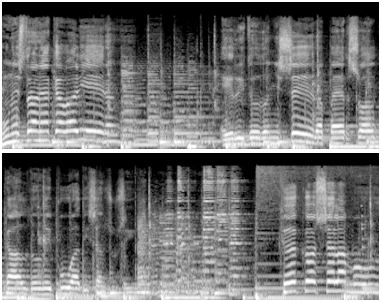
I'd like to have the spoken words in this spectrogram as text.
un'estranea cavaliera e il rito d'ogni sera perso al caldo dei pua di San Susino. Che cos'è l'amore?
